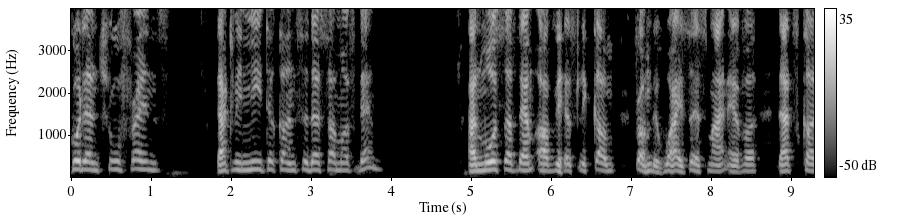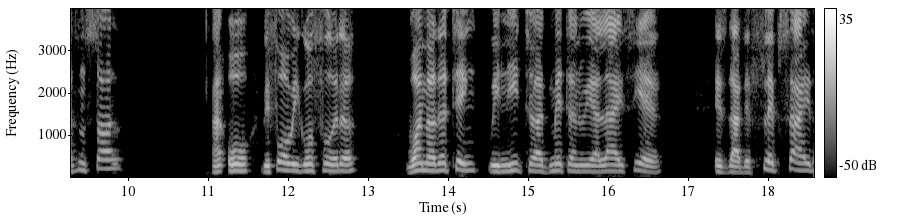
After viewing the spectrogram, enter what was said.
good, and true friends that we need to consider some of them. And most of them obviously come from the wisest man ever, that's Cousin Sol. And oh, before we go further, one other thing we need to admit and realize here is that the flip side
